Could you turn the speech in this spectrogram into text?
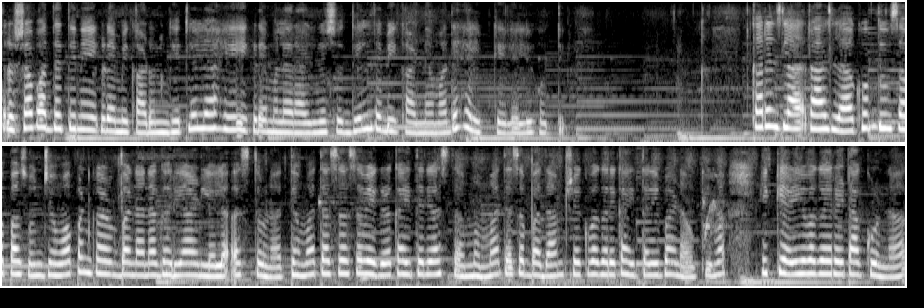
तर अशा पद्धतीने इकडे मी काढून घेतलेले आहे. इकडे मला राजने सुद्धील ते बी काढण्यामध्ये हेल्प केलेली होती. कारण राजला खूप दिवसापासून जेव्हा पण बनाना घरी आणलेला असतो ना तेव्हा त्याचं असं वेगळं काहीतरी असतं. मम्मा त्याचं बदाम शेक वगैरे काहीतरी बनव किंवा हे केळी वगैरे टाकून ना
